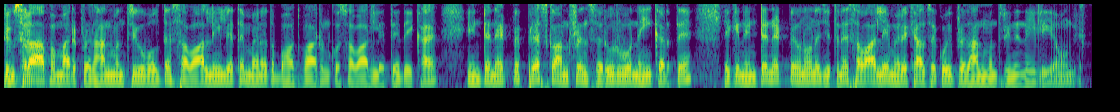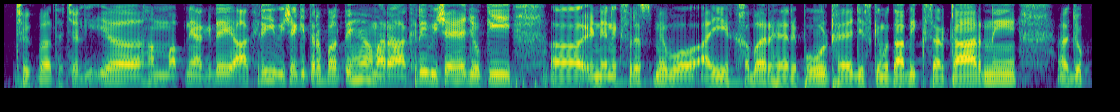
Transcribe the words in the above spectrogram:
दूसरा आप हमारे प्रधानमंत्री को बोलते हैं सवाल नहीं लेते। मैंने तो बहुत बार उनको सवाल लेते देखा है। इंटरनेट पर प्रेस कॉन्फ्रेंस ज़रूर वो नहीं करते लेकिन इंटरनेट पर उन्होंने जितने सवाल लिए मेरे ख्याल से कोई प्रधानमंत्री ने नहीं लिए होंगे। ठीक बात। है। चलिए हम अपने अगले, आखिरी विषय की तरफ़ बढ़ते हैं। हमारा आखिरी विषय है जो कि इंडियन एक्सप्रेस में वो आई एक खबर है, रिपोर्ट है, जिसके मुताबिक सरकार ने जो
